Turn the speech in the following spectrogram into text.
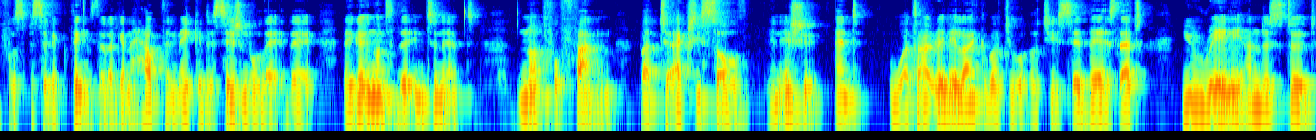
for specific things that are going to help them make a decision or they they they're going onto the internet not for fun but to actually solve an issue and what I really like about you, what you said there is that you really understood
